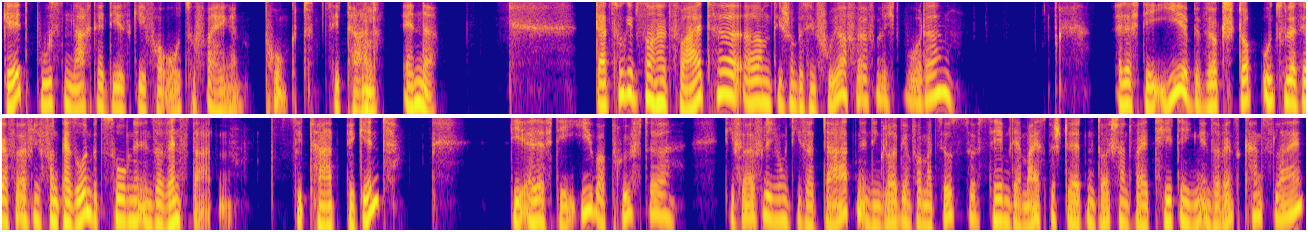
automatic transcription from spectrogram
Geldbußen nach der DSGVO zu verhängen. Punkt. Zitat mhm. Ende. Dazu gibt es noch eine zweite, ähm, die schon ein bisschen früher veröffentlicht wurde. LFDI bewirkt Stopp unzulässiger Veröffentlichung von personenbezogenen Insolvenzdaten. Zitat beginnt. Die LFDI überprüfte die Veröffentlichung dieser Daten in den Gläubigerinformationssystemen der meistbestellten deutschlandweit tätigen Insolvenzkanzleien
